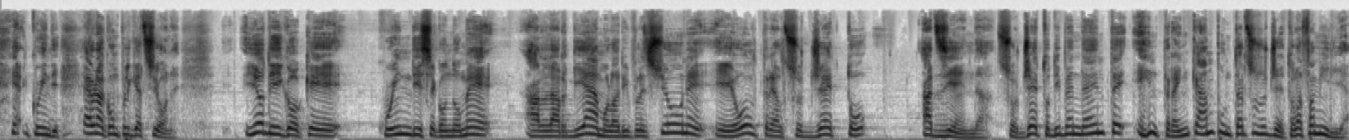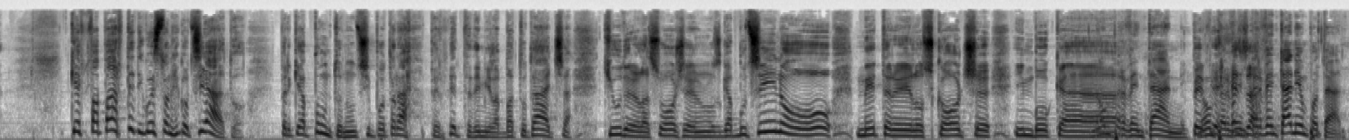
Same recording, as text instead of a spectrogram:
quindi è una complicazione. Io dico che quindi secondo me allarghiamo la riflessione e oltre al soggetto azienda, soggetto dipendente, entra in campo un terzo soggetto, la famiglia, che fa parte di questo negoziato, perché appunto non si potrà, permettetemi la battutaccia, chiudere la suocera in uno sgabuzzino o mettere lo scotch in bocca... Non per vent'anni, per, per, esatto. vent'anni è un po' tanto.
